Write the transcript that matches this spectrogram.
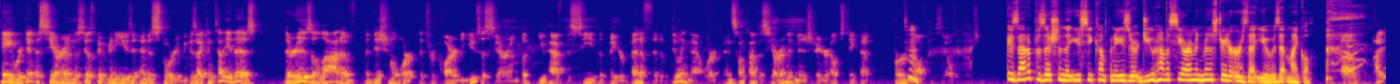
hey, we're getting a CRM, the salespeople are going to use it, end of story. Because I can tell you this, there is a lot of additional work that's required to use a CRM, but you have to see the bigger benefit of doing that work. And sometimes a CRM administrator helps take that burden hmm. off the salesperson. Is that a position that you see companies, or do you have a CRM administrator, or is that you? Is that Michael? um, I,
